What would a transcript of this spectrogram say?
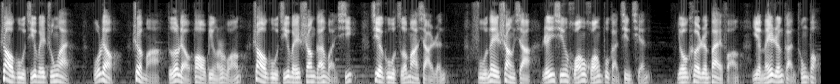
赵固极为钟爱，不料这马得了暴病而亡。赵固极为伤感惋惜，借故责骂下人，府内上下人心惶惶，不敢近前。有客人拜访，也没人敢通报。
